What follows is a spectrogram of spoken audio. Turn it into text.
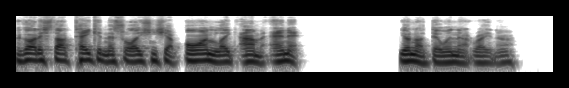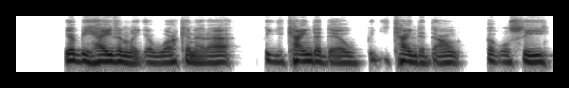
I got to start taking this relationship on like I'm in it. You're not doing that right now. You're behaving like you're working it out, but you kind of do, but you kind of don't. But we'll see.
